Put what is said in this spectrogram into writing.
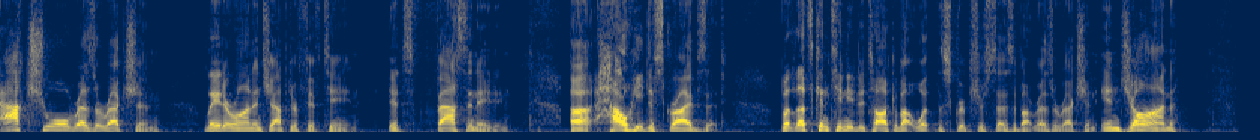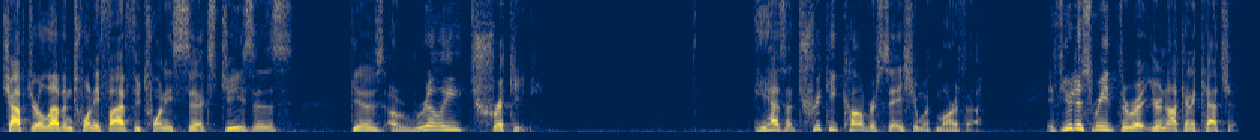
actual resurrection later on in chapter 15. It's fascinating uh, how he describes it. But let's continue to talk about what the scripture says about resurrection. In John chapter 11, 25 through 26, Jesus gives a really tricky, he has a tricky conversation with Martha. If you just read through it, you're not going to catch it.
